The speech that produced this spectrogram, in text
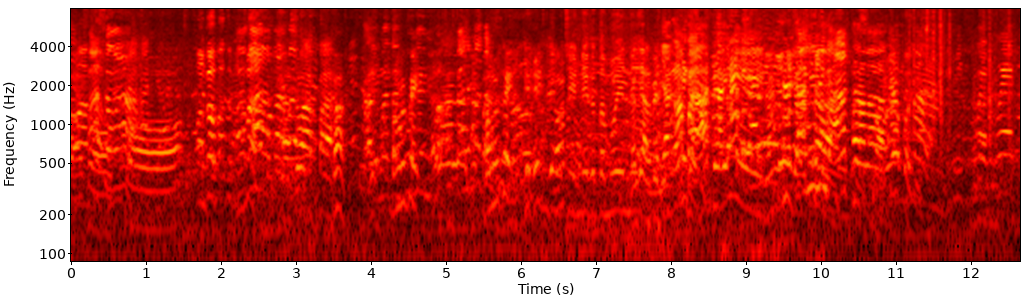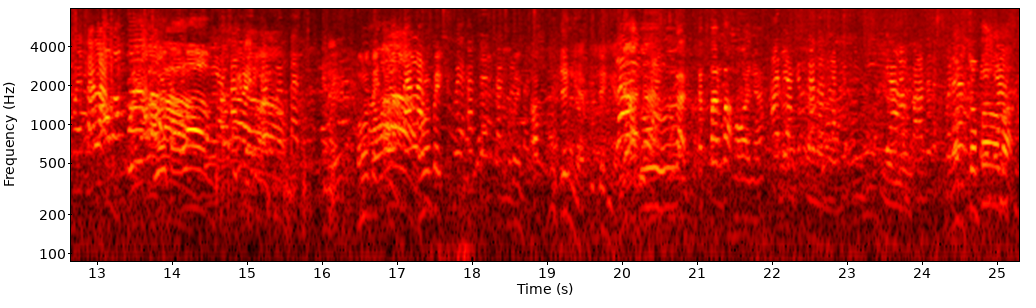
Bakso. Bakso apa? Bang Lupik. Bang Lupik. Sini ketemu ini. Yang ini nggak ada ini. Yang ini nggak ada lah. Kue kue kue talam. Kue talam. Kue Bang Ah, puding ya, puding ya. Ya, tuh, kan. Ketan Pak bawahnya. Ada yang ketan, ada yang India, apa ada sebenarnya. Coba Pak.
